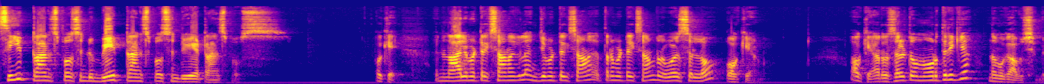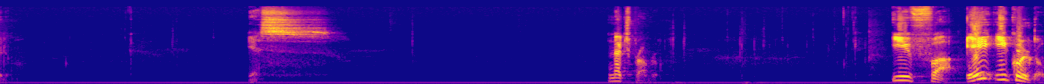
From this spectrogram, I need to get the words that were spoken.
C transpose into B transpose into A transpose. ഓക്കെ അതിന് നാല് മെട്രിക്സ് ആണെങ്കിൽ അഞ്ച് മെട്രിക്സ് ആണ് എത്ര മെട്രിക്സ് ആണ് റിവേഴ്സല്ലോ ഓക്കെ ആണ് ഓക്കെ ആ റിസൾട്ട് ഒന്ന് ഓർത്തിരിക്കുക നമുക്ക് ആവശ്യം വരും യെസ് നെക്സ്റ്റ് പ്രോബ്ലം ഇഫ് എ ഈക്വൽ ടു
